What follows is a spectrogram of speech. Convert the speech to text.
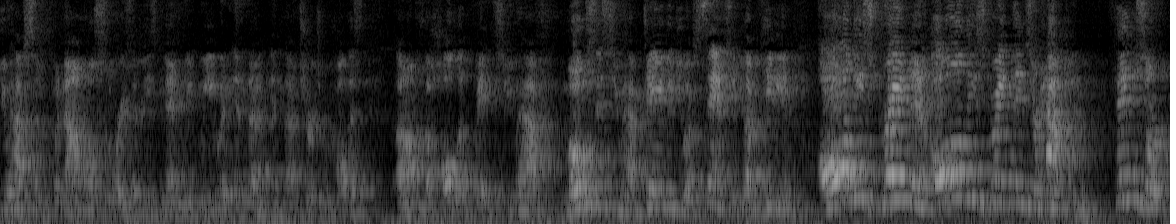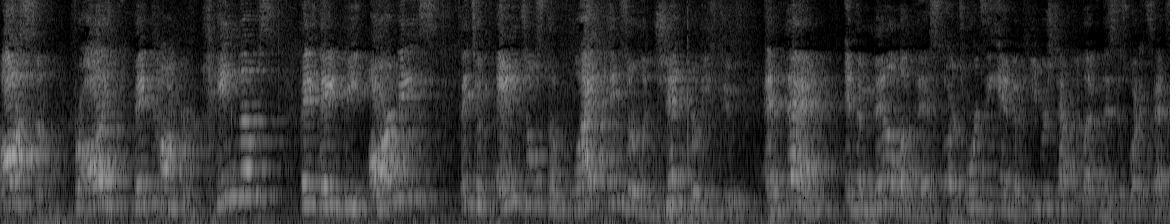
you have some phenomenal stories of these men. We, we would in the in the church would call this um, the Hall of Faith. So you have Moses, you have David, you have Samson, you have Gideon. All these great men, all these great things are happening. Things are awesome for all these. They conquered kingdoms. They they beat armies. They took angels to flight. Things are legit for these dudes. And then, in the middle of this, or towards the end of Hebrews chapter 11, this is what it says.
